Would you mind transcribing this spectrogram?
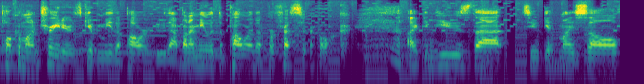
Pokemon Trader's giving me the power to do that, but I mean with the power of the Professor Oak, I can use that to get myself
